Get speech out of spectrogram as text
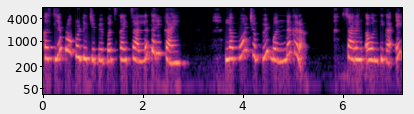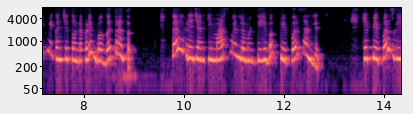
कसल्या प्रॉपर्टीचे पेपर्स काय चाललं तरी काय? लपवा छपवी बंद करा. सारंग अवंतिका एकमेकांच्या तोंडाकडे बघत राहतात. तर इकडे जानकी मास्क म्हणलं म्हणते हे बघ पेपर्स आणलेत. हे पेपर्स घे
